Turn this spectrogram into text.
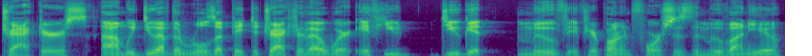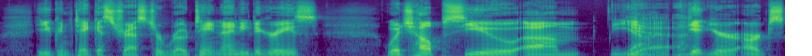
tractors. Um, we do have the rules update to tractor though, where if you do get moved, if your opponent forces the move on you, you can take a stress to rotate 90 degrees, which helps you um, yeah, Yeah. get your arcs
